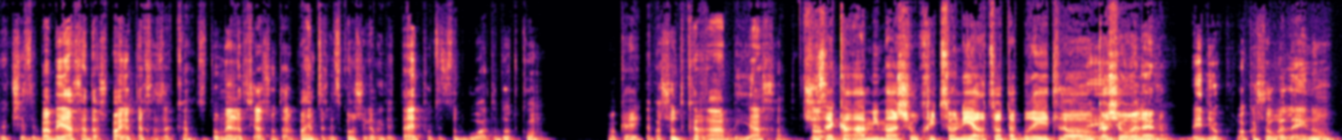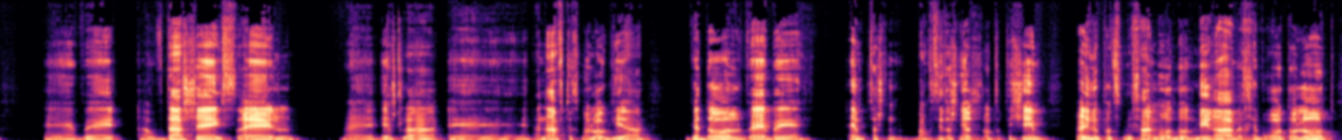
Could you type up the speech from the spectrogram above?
וכשזה בא ביחד, ההשפעה יותר חזקה. זאת אומרת, תחילת שנות האלפיים, צריך לזכור שגם הייתה התפוצצות בועת הדוט קום. אוקיי. זה פשוט קרה ביחד. שזה לא... קרה ממשהו חיצוני, ארצות הברית, לא בדיוק, קשור אלינו. בדיוק, לא קשור אלינו, אה, והעובדה שישראל, אה, יש לה ענף טכנולוגיה גדול, ובאמצע, במחצית השנייה של שנות ה-90, ראינו פה צמיחה מאוד מאוד מהירה, וחברות עולות,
